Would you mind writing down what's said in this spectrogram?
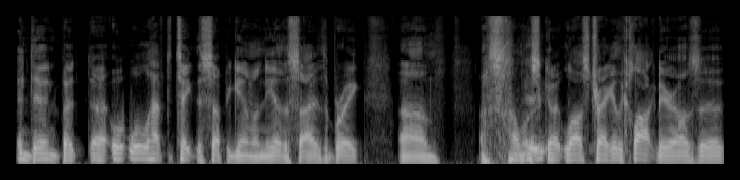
And then, but uh, we'll have to take this up again on the other side of the break. Um, I almost got lost track of the clock there. I was uh,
